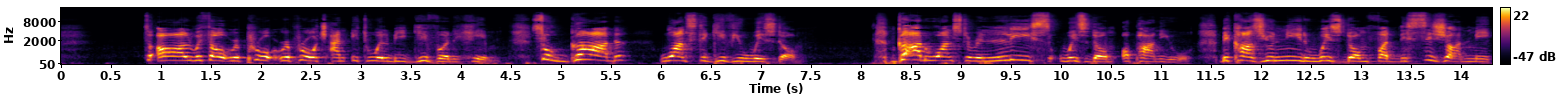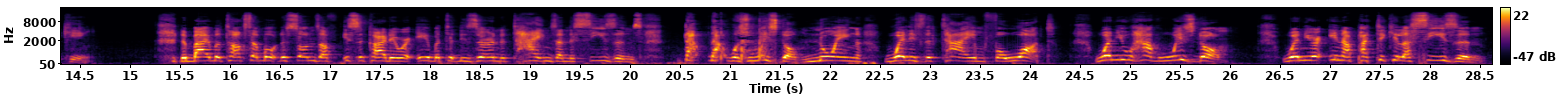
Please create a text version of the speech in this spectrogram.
to all without repro- reproach, and it will be given him. So God wants to give you wisdom. God wants to release wisdom upon you because you need wisdom for decision making. The Bible talks about the sons of Issachar, they were able to discern the times and the seasons. That, that was wisdom, knowing when is the time for what. When you have wisdom, when you're in a particular season,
